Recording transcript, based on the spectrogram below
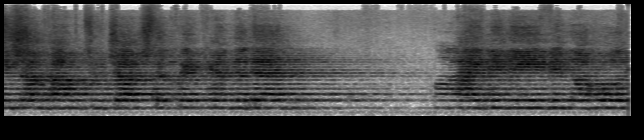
mercy shall come to judge the quick and the dead. I believe in the Holy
